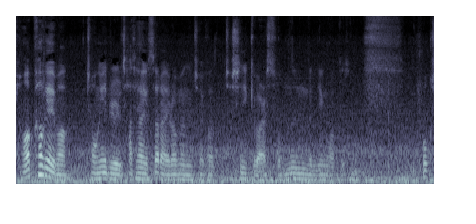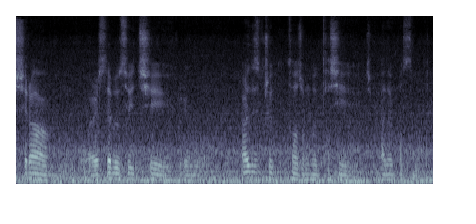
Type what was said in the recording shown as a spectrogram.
정확하게 막 정의를 자세하게 써라 이러면 제가 자신 있게 말할 수 없는 문제인 것 같아서 프록시랑 뭐 L7 스위치 그리고 파일 디스크립터 정도는 다시 좀 봐야 될 것 같습니다.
